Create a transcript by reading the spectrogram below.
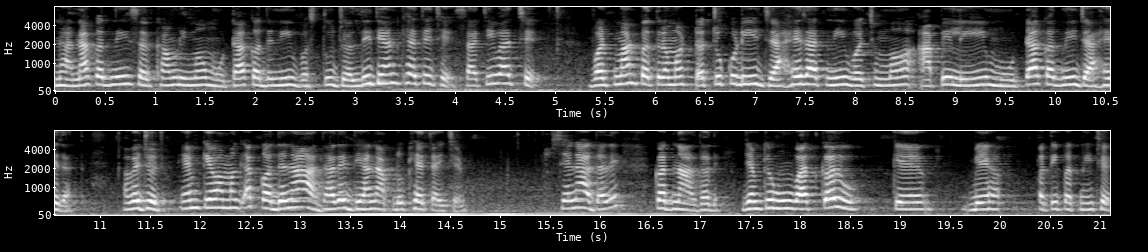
નાના કદની સરખામણીમાં મોટા કદની વસ્તુ જલ્દી ધ્યાન ખેંચે છે. સાચી વાત છે. વર્તમાનપત્રમાં ટચુકડી જાહેરાતની વચમાં આપેલી મોટા કદની જાહેરાત. હવે જોજો, એમ કહેવા માંગે, આ કદના આધારે ધ્યાન આપણું ખેંચાય છે. શેના આધારે? કદના આધારે. જેમ કે હું વાત કરું કે બે પતિ પત્ની છે,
